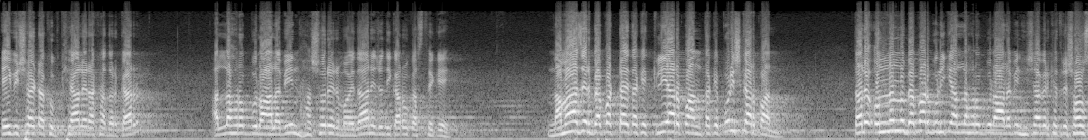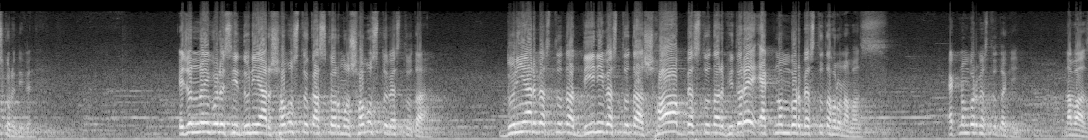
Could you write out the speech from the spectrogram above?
এই বিষয়টা খুব খেয়ালে রাখা দরকার। আল্লাহ রব্বুল আলমিন হাসরের ময়দানে যদি কারও কাছ থেকে নামাজের ব্যাপারটায় তাকে ক্লিয়ার পান, তাকে পরিষ্কার পান, তাহলে অন্যান্য ব্যাপারগুলিকে আল্লাহ রব্বুল আলমিন হিসাবের ক্ষেত্রে সহজ করে দিবেন। এজন্যই বলেছি, দুনিয়ার সমস্ত কাজকর্ম, সমস্ত ব্যস্ততা, দুনিয়ার ব্যস্ততা, দিনই ব্যস্ততা, সব ব্যস্ততার ভিতরে এক নম্বর ব্যস্ততা হলো নামাজ। এক নম্বর ব্যস্ততা কি? নামাজ।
